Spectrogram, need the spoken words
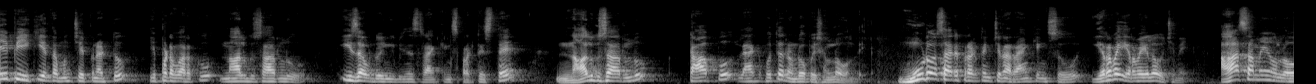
ఏపీకి ఇంతకుముందు చెప్పినట్టు ఇప్పటి వరకు నాలుగు సార్లు ease of doing business rankings ప్రకటిస్తే నాలుగు సార్లు టాప్ లేకపోతే రెండో పొజిషన్లో ఉంది. మూడోసారి ప్రకటించిన ర్యాంకింగ్స్ ఇరవై ఇరవైలో వచ్చినాయి. ఆ సమయంలో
